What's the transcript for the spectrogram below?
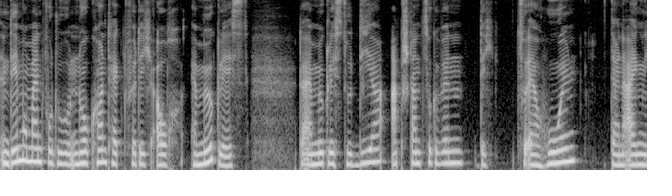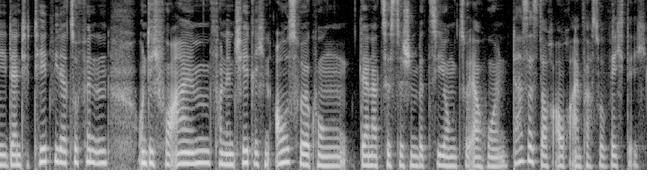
in dem Moment, wo du No Contact für dich auch ermöglicht, da ermöglichst du dir, Abstand zu gewinnen, dich zu erholen, deine eigene Identität wiederzufinden und dich vor allem von den schädlichen Auswirkungen der narzisstischen Beziehung zu erholen. Das ist doch auch einfach so wichtig.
